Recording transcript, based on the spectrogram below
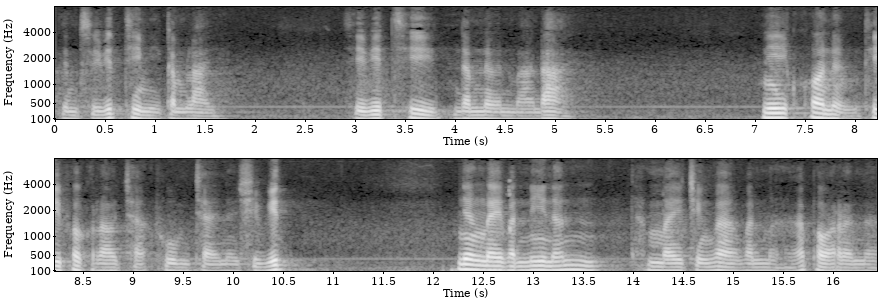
เป็นชีวิตที่มีกำไร ชีวิตที่ดำเนินมาได้ นี่ข้อหนึ่งที่พวกเราจะภูมิใจในชีวิต เนื่องในวันนี้นั้นทำไมจึงว่าวันมหาปวารณา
